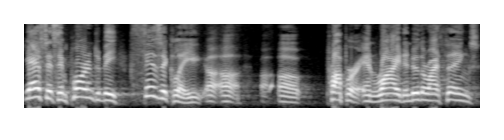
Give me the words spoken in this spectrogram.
Yes, it's important to be physically uh, uh, uh, uh, proper and right and do the right things.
